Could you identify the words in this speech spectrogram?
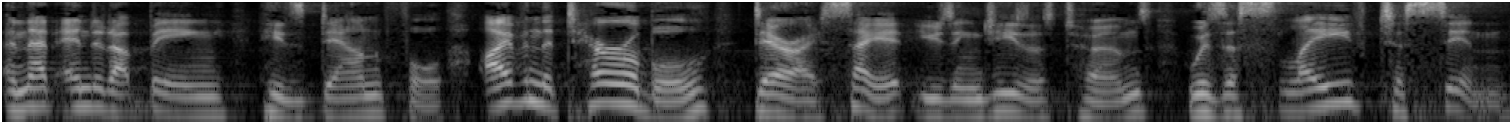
and that ended up being his downfall. Ivan the Terrible, dare I say it, using Jesus' terms, was a slave to sin.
